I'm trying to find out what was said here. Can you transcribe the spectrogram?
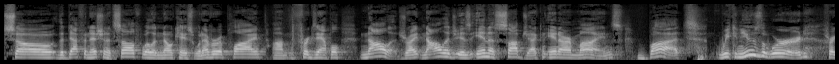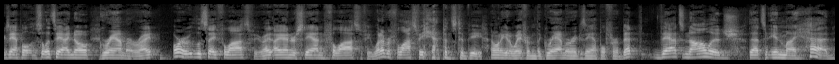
So the definition itself will in no case would ever apply. Um, for example, knowledge, right? Knowledge is in a subject in our minds, but we can use the word, for example, so let's say I know grammar, right? Or let's say philosophy, right? I understand philosophy, whatever philosophy happens to be. I want to get away from the grammar example for a bit. That's knowledge that's in my head,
